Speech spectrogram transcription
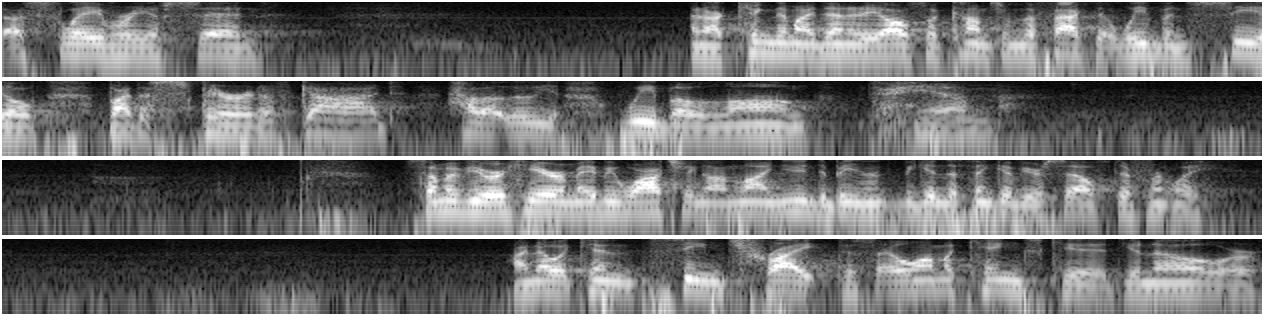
uh, slavery of sin. And our kingdom identity also comes from the fact that we've been sealed by the Spirit of God. Hallelujah. We belong to Him. Some of you are here, maybe watching online. You need to be, begin to think of yourself differently. I know it can seem trite to say, oh, I'm a king's kid, you know, or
